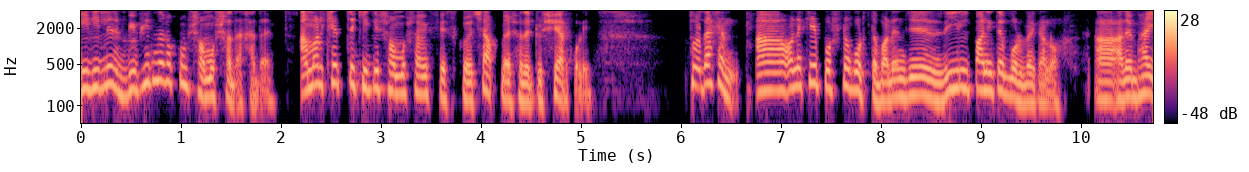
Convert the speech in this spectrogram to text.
এই রিলের বিভিন্ন রকম সমস্যা দেখা দেয়। আমার ক্ষেত্রে কি কি সমস্যা আমি ফেস করেছি আপনার সাথে একটু শেয়ার করি। তো দেখেন অনেকেই প্রশ্ন করতে পারেন যে রিল পানিতে পড়বে কেন? আরে ভাই,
